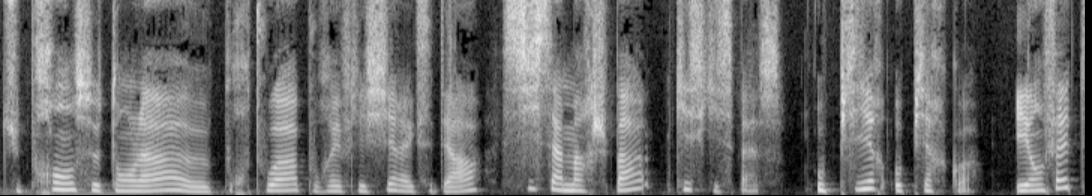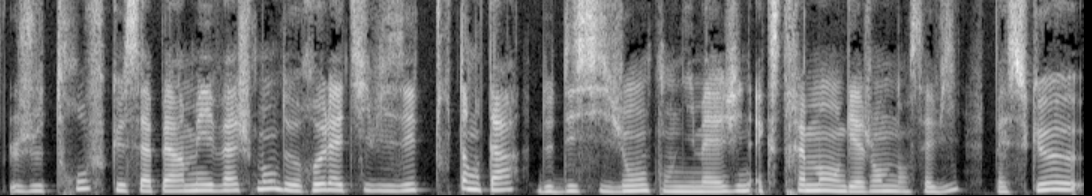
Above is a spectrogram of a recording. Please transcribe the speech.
tu prends ce temps-là pour toi, pour réfléchir, etc., si ça marche pas, qu'est-ce qui se passe? Au pire, au pire, quoi et en fait, je trouve que ça permet vachement de relativiser tout un tas de décisions qu'on imagine extrêmement engageantes dans sa vie, parce que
